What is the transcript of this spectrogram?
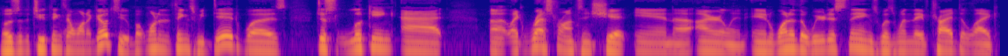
Those are the two things I want to go to. But one of the things we did was just looking at. Uh, like restaurants and shit in uh, Ireland, and one of the weirdest things was when they've tried to like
